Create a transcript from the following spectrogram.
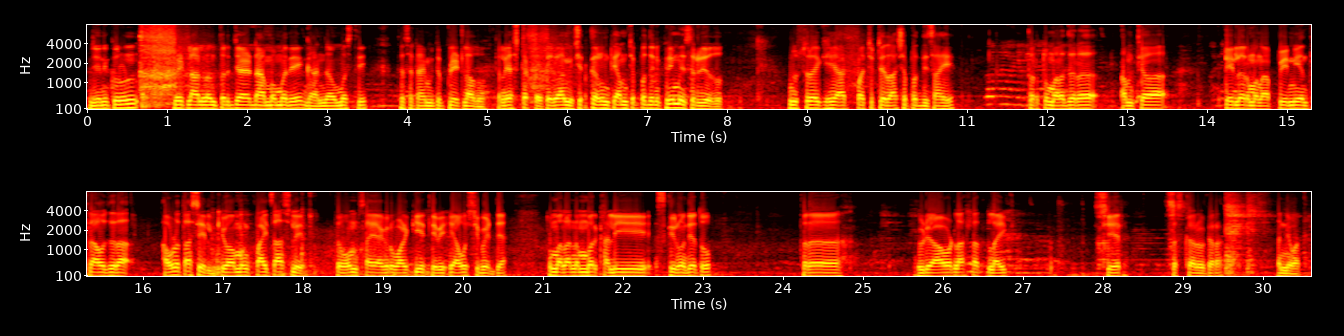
जेणेकरून प्लेट लावल्यानंतर ज्या डांबामध्ये घाण जाऊन बसते त्यासाठी आम्ही ते प्लेट लावतो. त्याला एक्स्ट्रा त्याच्यावर आम्ही शेतकऱ्यांना ते आमच्या पद्धतीने फ्रीमध्ये सर्व देतो. दुसरं एक हे आठ पाच टेलर अशा पद्धतीचं आहे. तर तुम्हाला जर आमच्या टेलर म्हणा पेन यंत्र जरा आवडत असेल किंवा मग पाहायचं असले तर ओम साई अगर वाळकी येते हे अवश्य भेट द्या. तुम्हाला नंबर खाली स्क्रीनवर देतो. तर व्हिडिओ आवडला असला तर लाईक शेअर सबस्क्राईब करा. धन्यवाद.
